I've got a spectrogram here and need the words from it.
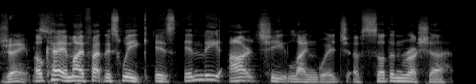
James. Okay, my fact this week is in the Archi language of southern Russia,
